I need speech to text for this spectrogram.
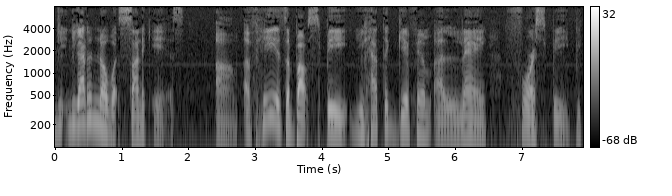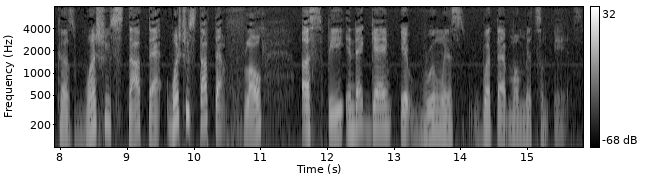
you, you got to know what Sonic is. Um, if he is about speed, you have to give him a lane for speed because once you stop that, once you stop that flow of speed in that game, it ruins what that momentum is.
